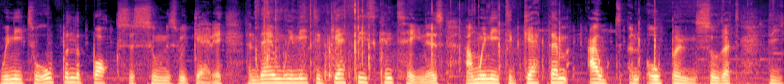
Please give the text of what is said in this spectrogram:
We need to open the box as soon as we get it and then we need to get these containers and we need to get them out and open so that the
